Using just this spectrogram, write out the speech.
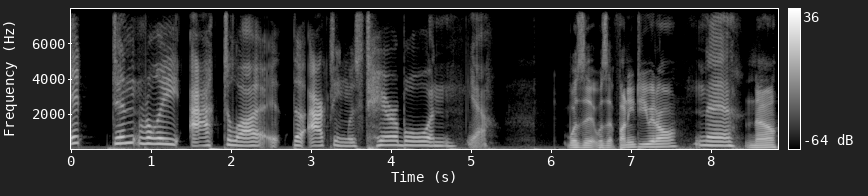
It didn't really act a lot. It, the acting was terrible, and yeah, Was it was it funny to you at all? nah, No.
